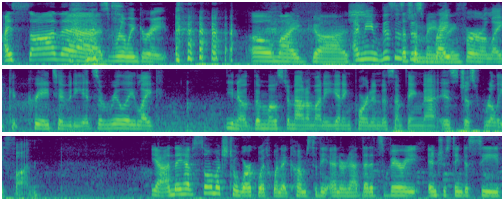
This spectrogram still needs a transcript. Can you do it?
I saw that. It's really great. oh my gosh. I mean, this is That's just amazing. ripe for like creativity. It's a really like you know, the most amount of money getting poured into something that is just really fun. Yeah, and they have so much to work with when it comes to the internet that it's very interesting to see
